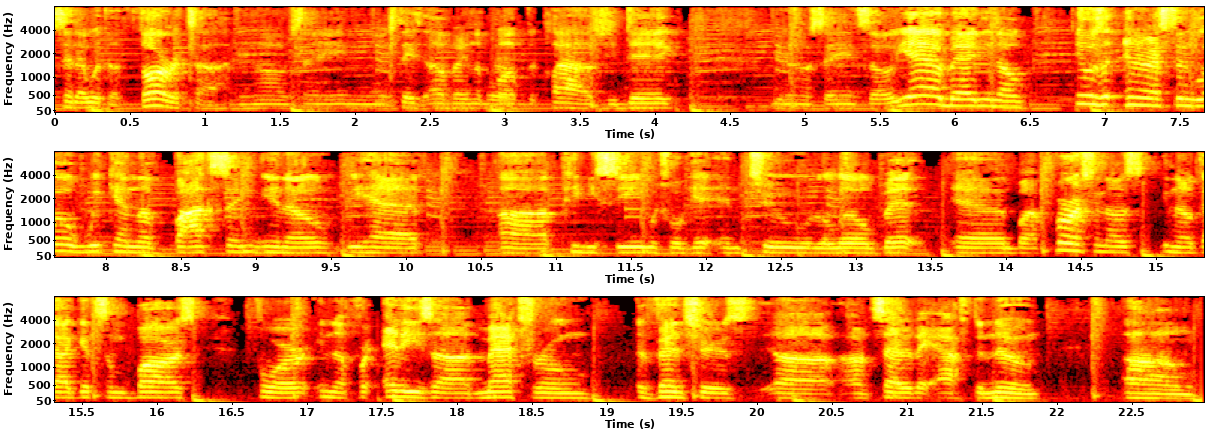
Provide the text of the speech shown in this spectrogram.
say that with authority. You know what I'm saying? You know, it stays elevating above the clouds. You dig? You know what I'm saying? So yeah, man. You know, it was an interesting little weekend of boxing. You know, we had uh, PBC, which we'll get into in a little bit. And but first, you know, you know, gotta get some bars for you know for Eddie's uh, matchroom adventures uh, on Saturday afternoon. Um,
